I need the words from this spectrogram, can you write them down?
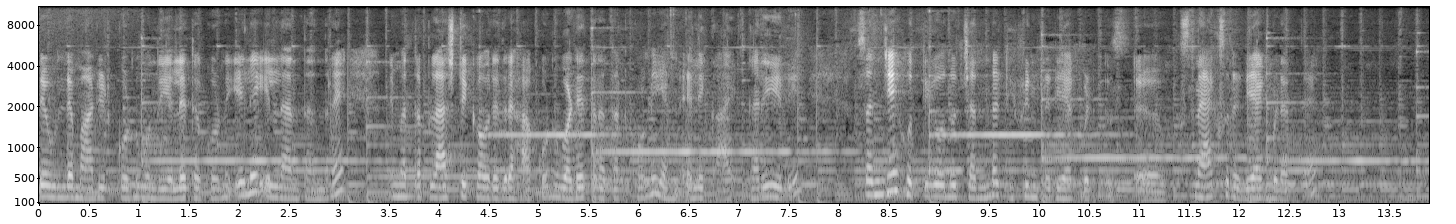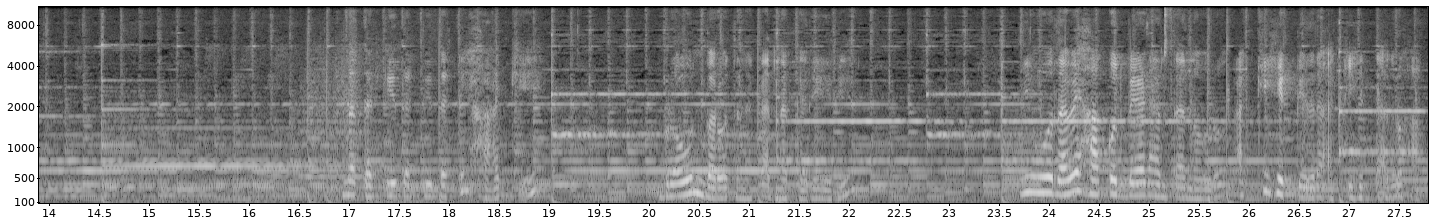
ಉಂಡೆ ಉಂಡೆ ಮಾಡಿಟ್ಕೊಂಡು ಒಂದು ಎಲೆ ತಗೊಂಡು, ಎಲೆ ಇಲ್ಲ ಅಂತಂದರೆ ನಿಮ್ಮ ಹತ್ರ ಪ್ಲಾಸ್ಟಿಕ್ ಅವರಿದ್ರೆ ಹಾಕ್ಕೊಂಡು ವಡೆ ಥರ ತಟ್ಕೊಂಡು ಎಲೆ ಕಾಯಿ ಕರಿಯಿರಿ ಸಂಜೆ ಹೊತ್ತಿಗೆ ಒಂದು ಚೆಂದ ಟಿಫಿನ್ ರೆಡಿಯಾಗಿಬಿಟ್ಟು ಸ್ನ್ಯಾಕ್ಸ್ ರೆಡಿಯಾಗಿಬಿಡತ್ತೆ ಅದನ್ನ ತಟ್ಟಿ ತಟ್ಟಿ ತಟ್ಟಿ ಹಾಕಿ, ಬ್ರೌನ್ ಬರೋ ತನಕ ಅದನ್ನ ಕರಿಯಿರಿ ನೀವು ರವೆ ಹಾಕೋದು ಬೇಡ ಅಂತ ಅನ್ನೋರು, ಅಕ್ಕಿ ಹಿಟ್ಟಿದ್ರೆ ಅಕ್ಕಿ ಹಿಟ್ಟಾದರೂ ಮಾಡ್ಬೋದು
